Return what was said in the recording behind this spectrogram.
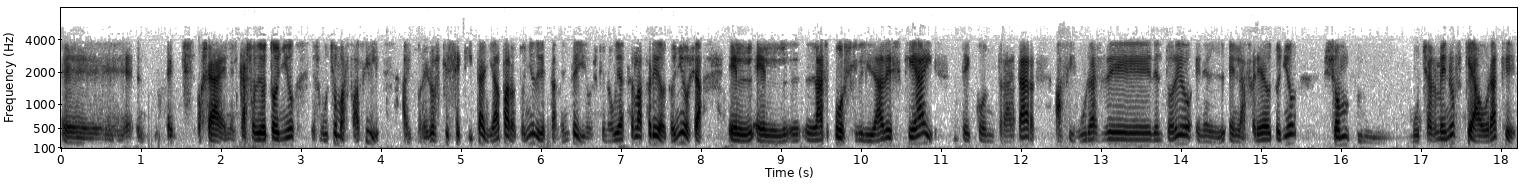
eh, eh, o sea, en el caso de otoño es mucho más fácil. Hay toreros que se quitan ya para otoño directamente. Yo es que no voy a hacer la feria de otoño. O sea, el, el, las posibilidades que hay de contratar a figuras de, del toreo en, el, en la feria de otoño son muchas menos que ahora que,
